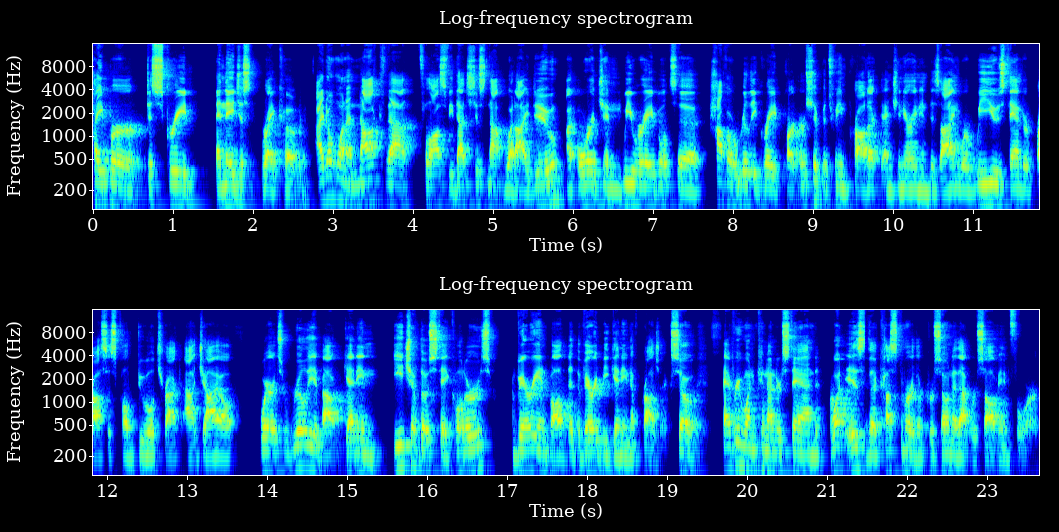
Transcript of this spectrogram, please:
hyper discrete and they just write code. I don't want to knock that philosophy. That's just not what I do. At Origin, we were able to have a really great partnership between product engineering and design where we use standard process called dual track agile, where it's really about getting each of those stakeholders very involved at the very beginning of projects. So everyone can understand what is the customer, the persona that we're solving for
